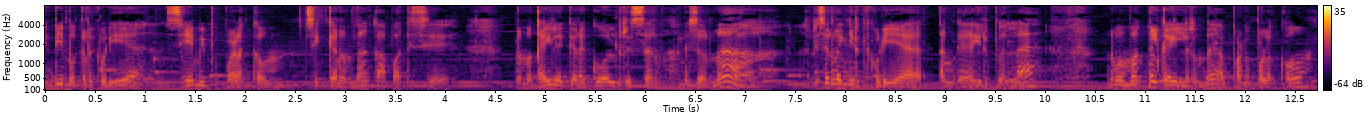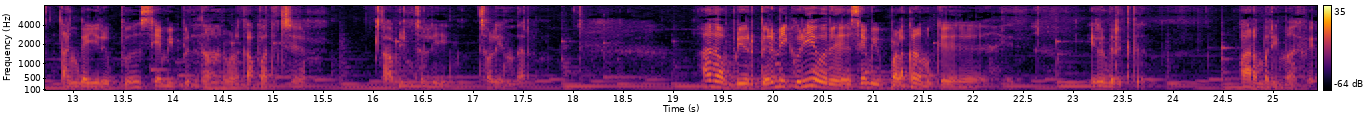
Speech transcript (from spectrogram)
இந்திய மக்களுக்குடைய சேமிப்பு பழக்கம் சிக்கனம் தான் காப்பாத்துச்சு. நம்ம கையில் இருக்கிற கோல்டு ரிசர்வ் ரிசர்வ்னால் ரிசர்வ் வங்கி இருக்கக்கூடிய தங்க இருப்பு அல்ல. நம்ம மக்கள் கையில் இருந்த பணப்புழக்கம் தங்க இருப்பு சேமிப்பு இதுதான் நம்மளை காப்பாத்துச்சு அப்படின்னு சொல்லி சொல்லியிருந்தார். ஆக அப்படி ஒரு பெருமைக்குரிய ஒரு சேமிப்பு பழக்கம் நமக்கு இருந்திருக்குது. பாரம்பரியமாகவே.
